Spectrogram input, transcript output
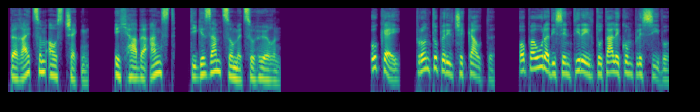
Bereit zum Auschecken. Ich habe Angst, die Gesamtsumme zu hören. Ok, pronto per il checkout. Ho paura di sentire il totale complessivo.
